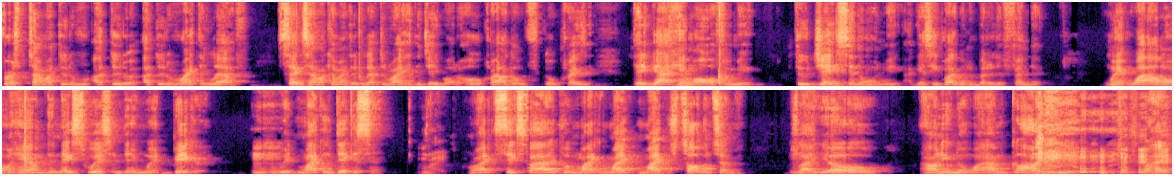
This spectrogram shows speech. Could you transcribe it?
first time I threw the I threw the I threw the right to left. Second time I come back to the left and right, hit the J ball. The whole crowd go go crazy. They got him off of me. Threw Jason on me. I guess he probably been a better defender. Went wild on him. Then they switched and then went bigger hmm with Michael Dickerson Right. right? Six five. They put Mike. Mike. Mike was talking to me. He's Mhm. like, "Yo, I don't even know why I'm guarding you." Right.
